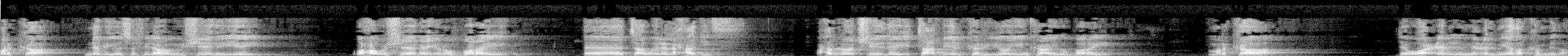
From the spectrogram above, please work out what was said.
Marka nebi yuusuf ilaah uu sheegayey waxa uu sheegay inuu baray ta'wiil alaxaadiis. Waxaa loo jeeday tacbiirka riyooyinka ayuu baray. Marka dee waa cilmi cilmiyada ka mida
